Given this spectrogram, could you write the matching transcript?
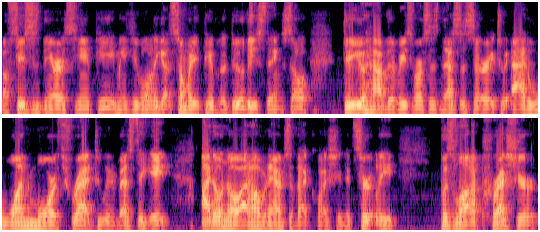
of CSIS in the RCMP means you've only got so many people to do these things. So, do you have the resources necessary to add one more threat to investigate? I don't know. I don't have an answer to that question. It certainly puts a lot of pressure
